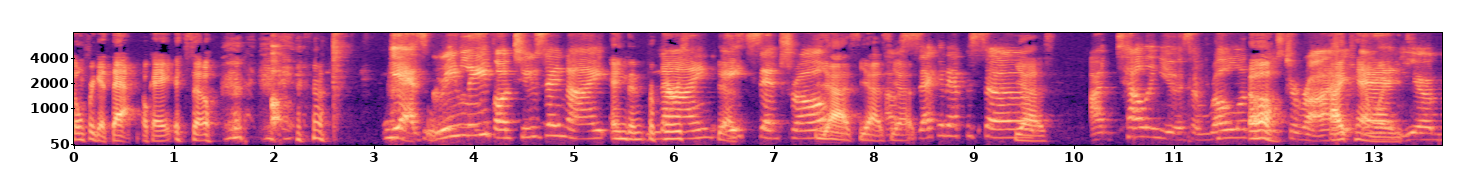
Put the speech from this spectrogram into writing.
Don't forget that. Okay. So. oh. Yes, Greenleaf on Tuesday night. And then nine, yes. eight central. Yes, yes, yes. Second episode. Yes. I'm telling you, it's a roller oh, coaster oh, ride. I can't and wait. You're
